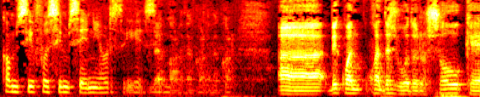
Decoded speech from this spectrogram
com si fóssim sèniors, diguéssim. D'acord, d'acord, d'acord. Uh, bé, quan, quantes jugadores sou? Que,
